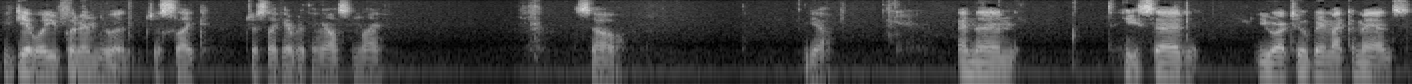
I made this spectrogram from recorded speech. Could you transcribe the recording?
You get what you put into it, just like just like everything else in life. So yeah. And then he said, You are to obey my commands.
